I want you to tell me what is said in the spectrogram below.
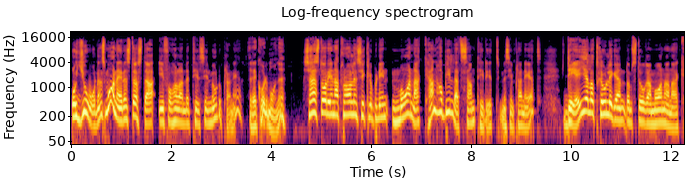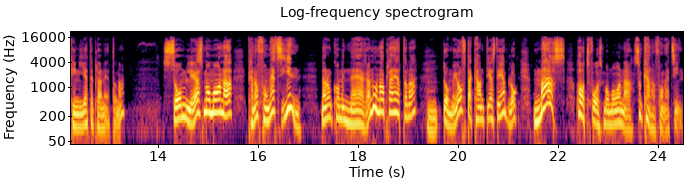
Och jordens måne är den största i förhållande till sin moderplanet. Rekordmåne. Så här står det i Nationalencyklopedin, månar kan ha bildats samtidigt med sin planet. Det gäller troligen de stora månarna kring jätteplaneterna. Somliga små månar kan ha fångats in när de kommer nära någon av planeterna. De är ofta kantiga stenblock. Mars har två små månar som kan ha fångats in.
